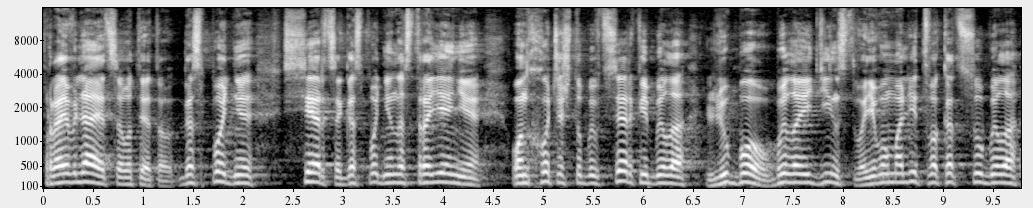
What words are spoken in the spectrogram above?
проявляется вот это. Господнее сердце, Господнее настроение. Он хочет, чтобы в церкви была любовь, было единство. Его молитва к Отцу была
